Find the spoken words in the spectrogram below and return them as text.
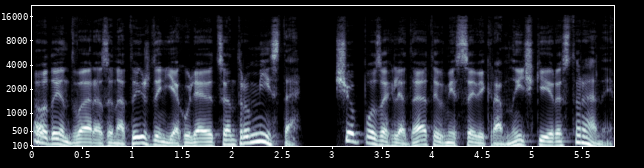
Один-два рази на тиждень я гуляю центром міста, щоб позаглядати в місцеві крамнички і ресторани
